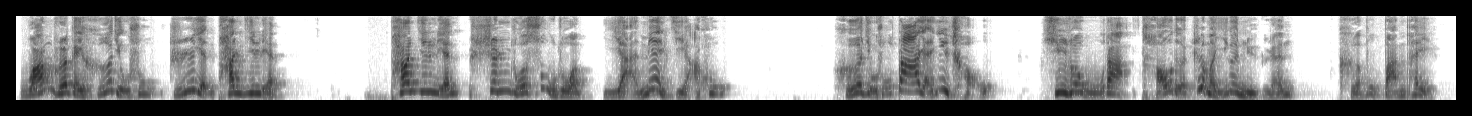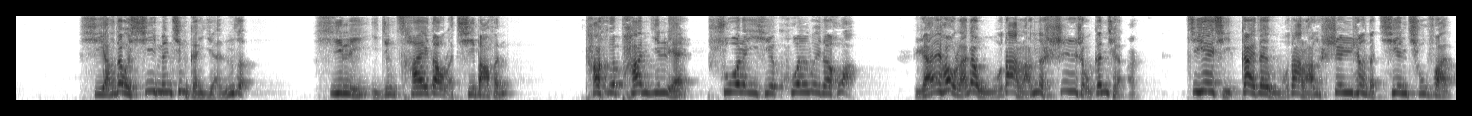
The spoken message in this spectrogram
王婆给何九叔指引潘金莲。潘金莲身着素装，掩面假哭。何九叔大眼一瞅，心说：“武大讨得这么一个女人，可不般配。”想到西门庆给银子，心里已经猜到了七八分。他和潘金莲说了一些宽慰的话，然后来到武大郎的尸首跟前儿，揭起盖在武大郎身上的千秋幡，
